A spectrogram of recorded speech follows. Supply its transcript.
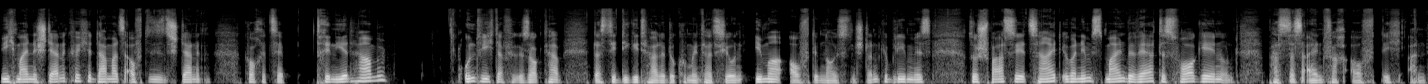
wie ich meine Sterneköche damals auf dieses Sternekochrezept trainiert habe und wie ich dafür gesorgt habe, dass die digitale Dokumentation immer auf dem neuesten Stand geblieben ist. So sparst du dir Zeit, übernimmst mein bewährtes Vorgehen und passt das einfach auf dich an.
